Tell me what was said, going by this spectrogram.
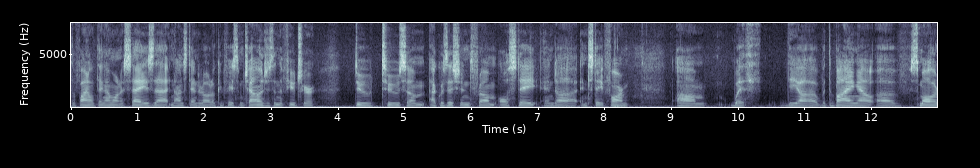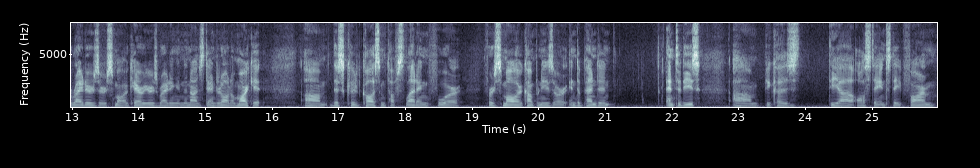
The final thing I want to say is that non-standard auto could face some challenges in the future due to some acquisitions from Allstate and uh, and State Farm, um, with the uh, with the buying out of smaller writers or smaller carriers writing in the non-standard auto market. Um, this could cause some tough sledding for for smaller companies or independent entities um, because the uh, Allstate and State Farm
